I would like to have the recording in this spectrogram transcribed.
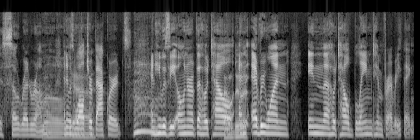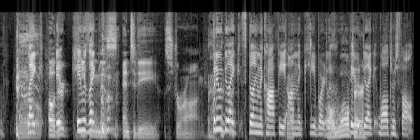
is so red rum, and it was Walter backwards, and he was the owner of the hotel, and it. everyone in the hotel blamed him for everything. Like oh, they're it, it was like this entity strong. but it would be like spilling the coffee on the keyboard. It was Old they would be like Walter's fault.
